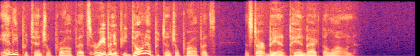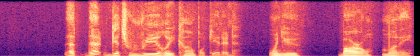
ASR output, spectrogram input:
any potential profits, or even if you don't have potential profits, and start paying, paying back the loan. That that gets really complicated when you borrow money.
